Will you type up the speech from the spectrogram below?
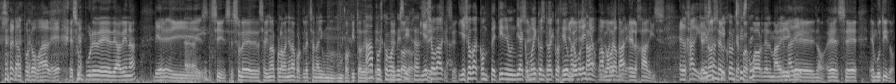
Suena un poco mal, ¿eh? Es un puré de, de avena. Bien. eh, y Ay. sí, se suele desayunar por la mañana porque le echan ahí un, un poquito de. Ah, de- pues como de en mis todo. hijas. Y eso, Sí, va, sí, sí. y eso va a competir en un día como Sí, hoy contra sí, el cocido. Y luego madrileño. está, y Vamos, luego está el haggis. el haggis. ¿Y Que eso no en es el que fue jugador del Madrid, El Madrid. que no, es eh, embutido.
